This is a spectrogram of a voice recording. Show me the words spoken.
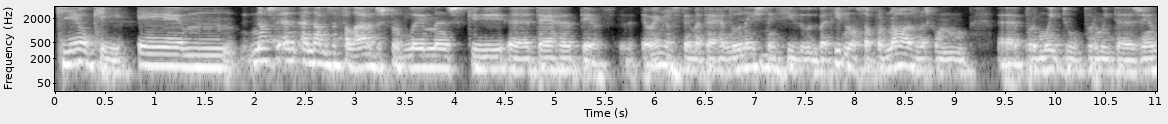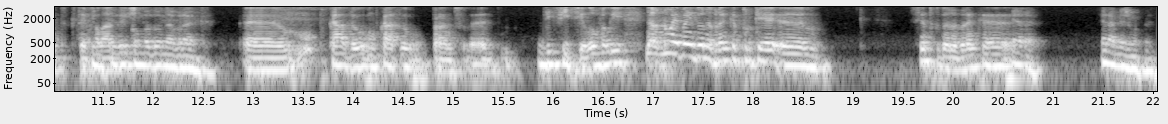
que é o quê? É, um, nós andámos a falar dos problemas que a Terra teve. É o ecossistema Terra-Luna, isto tem sido debatido não só por nós, mas como, por, muito, por muita gente que tem falado disto. como a Dona Branca. um bocado, um bocado, pronto difícil. Houve ali. Não, não é bem Dona Branca, porque. Uh, sendo que Dona Branca. Era. Era a mesma coisa.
